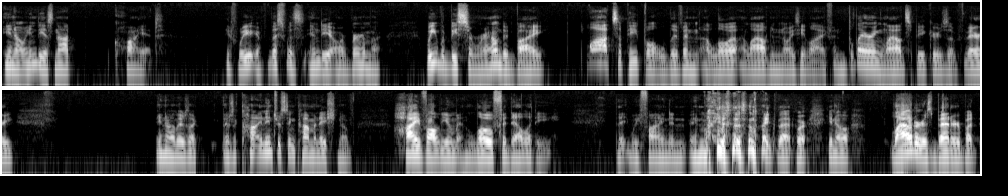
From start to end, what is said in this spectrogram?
you know, India's not quiet. If we if this was India or Burma, we would be surrounded by lots of people living a, lo- a loud and noisy life and blaring loudspeakers of very you know, there's a there's a co- an interesting combination of high volume and low fidelity that we find in, in places like that where, you know, louder is better, but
